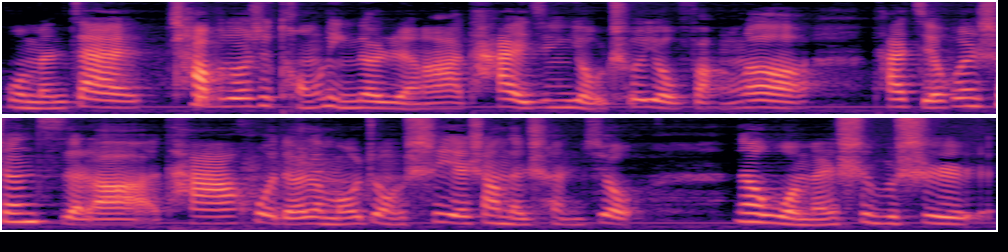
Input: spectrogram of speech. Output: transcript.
我们在差不多是同龄的人啊，他已经有车有房了。他结婚生子了，他获得了某种事业上的成就，那我们是不是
